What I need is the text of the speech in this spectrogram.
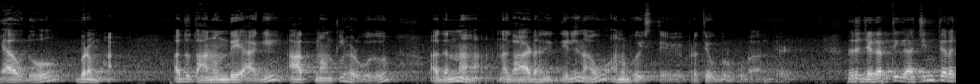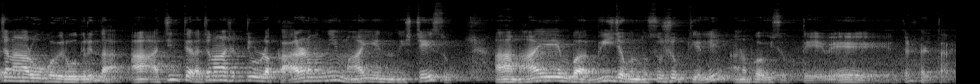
ಯಾವುದು? ಬ್ರಹ್ಮ. ಅದು ತಾನೊಂದೇ ಆಗಿ ಆತ್ಮ ಅಂತಲೂ ಹೇಳ್ಬೋದು. ಅದನ್ನು ಗಾಢ ನಿದ್ದೆಯಲ್ಲಿ ನಾವು ಅನುಭವಿಸ್ತೇವೆ ಪ್ರತಿಯೊಬ್ಬರು ಕೂಡ ಅಂತೇಳಿ. ಅಂದರೆ ಜಗತ್ತಿಗೆ ಅಚಿಂತ್ಯ ರಚನಾ ರೂಪವಿರುವುದರಿಂದ ಆ ಅಚಿಂತ್ಯ ರಚನಾ ಶಕ್ತಿಯುಳ್ಳ ಕಾರಣವನ್ನೇ ಮಾಯೆಯನ್ನು ನಿಶ್ಚಯಿಸು ಆ ಮಾಯೆ ಎಂಬ ಬೀಜವನ್ನು ಸುಷುಪ್ತಿಯಲ್ಲಿ ಅನುಭವಿಸುತ್ತೇವೆ ಅಂತೇಳಿ ಹೇಳ್ತಾರೆ.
